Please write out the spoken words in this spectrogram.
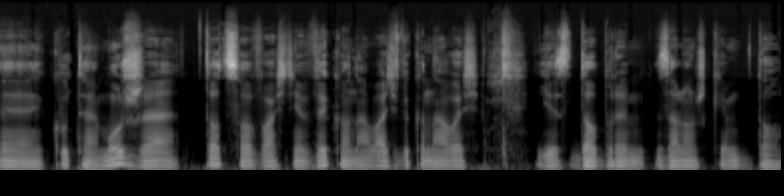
e, ku temu, że to, co właśnie wykonałaś, wykonałeś, jest dobrym zalążkiem do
